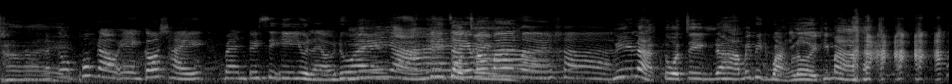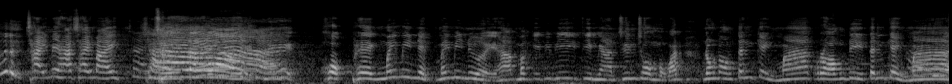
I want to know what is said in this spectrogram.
ใช่ แล้วก็พวกเราเองก็ใช้แบรนด์ 3CE อยู่แล้วด้วยนี่ไงนี่ดีใจตัวจริง มากๆเลยค่ะ นี่แหละตัวจริงนะฮะไม่ผิดหวังเลยที่มา ใช่ไหมฮะใช่ไหมใช่ตลอดค่ะ นี่หกเพลงไม่มีเหน็ดไม่มีเหนื่อยครับเมื่อกี้พี่ๆทีมงานชื่นชมบอกว่าน้องๆเต้นเก่งมาก ร้องดีเต้นเก่งมาก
